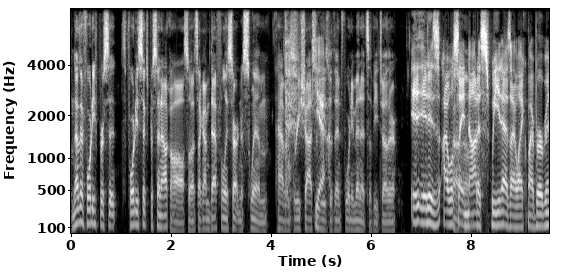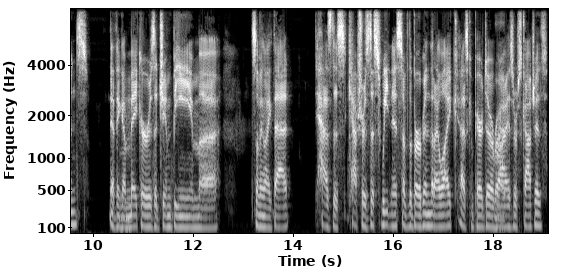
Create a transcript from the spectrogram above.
Another forty percent, forty six percent alcohol. So it's like I'm definitely starting to swim, having three shots of Yeah. these within forty minutes of each other. It, it is, I will say, not as sweet as I like my bourbons. I think a Maker's, a Jim Beam, uh, something like that has this captures the sweetness of the bourbon that I like as compared to a Right. rise or scotches.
